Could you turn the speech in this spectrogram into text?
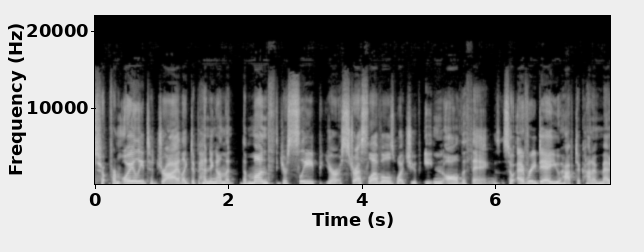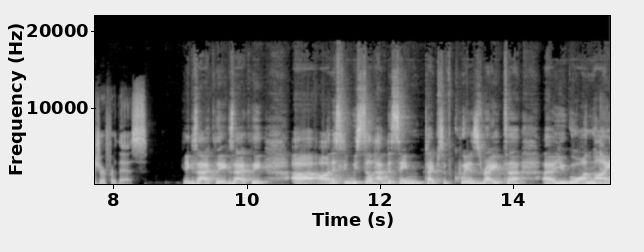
to, from oily to dry like depending on the, the month your sleep your stress levels what you've eaten all the things so every day you have to kind of measure for this Exactly, exactly. Uh, honestly, we still have the same types of quiz, right? Uh, uh, you go online,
